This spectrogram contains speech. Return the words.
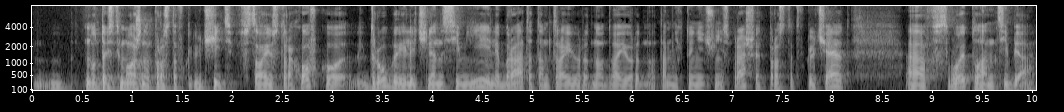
ну, то есть можно просто включить в свою страховку друга или члена семьи, или брата, там, троюродного, двоюродного, там никто ничего не спрашивает, просто это включают э, в свой план тебя.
